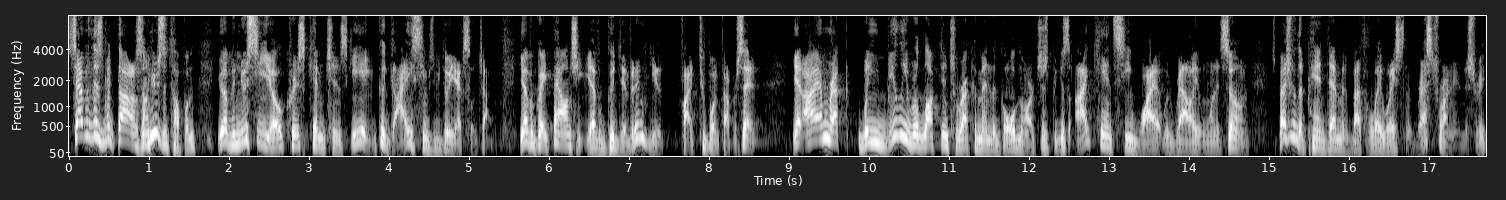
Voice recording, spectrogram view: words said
Seventh is McDonald's. Now, here's a tough one. You have a new CEO, Chris Kempczinski, a good guy. He seems to be doing an excellent job. You have a great balance sheet. You have a good dividend. You have 2.5%. Yet I am rec- really reluctant to recommend the Golden Arches because I can't see why it would rally on its own, especially with the pandemic about to lay waste to the restaurant industry.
